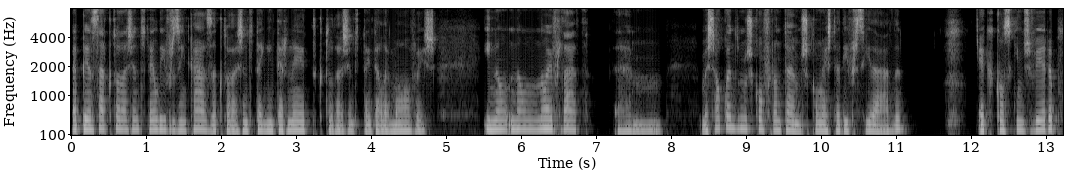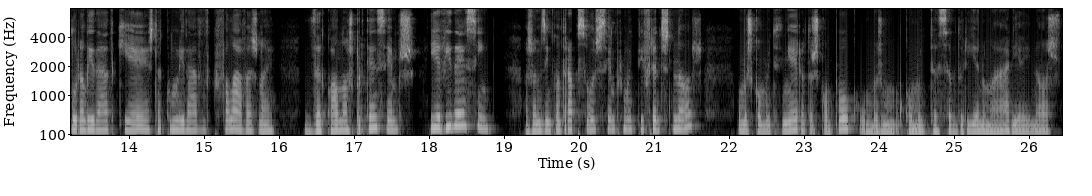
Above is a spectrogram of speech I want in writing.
a pensar que toda a gente tem livros em casa, que toda a gente tem internet, que toda a gente tem telemóveis. E não, não, não é verdade. Um, mas só quando nos confrontamos com esta diversidade é que conseguimos ver a pluralidade que é esta comunidade de que falavas, não é? Da qual nós pertencemos. E a vida é assim. Nós vamos encontrar pessoas sempre muito diferentes de nós, umas com muito dinheiro, outras com pouco, umas com muita sabedoria numa área e nós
